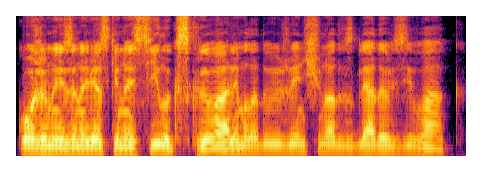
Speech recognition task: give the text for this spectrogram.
Кожаные занавески носилок скрывали молодую женщину от взглядов зевак.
